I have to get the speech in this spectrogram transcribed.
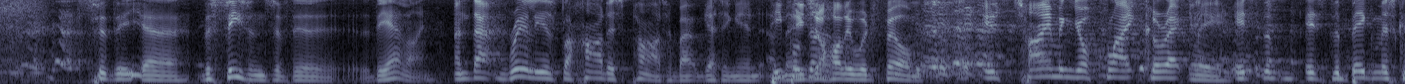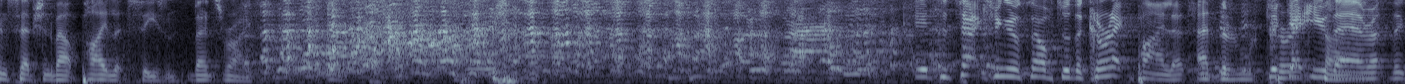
to the uh, the seasons of the the airline. And that really is the hardest part about getting in a People major don't- Hollywood film, is timing your flight correctly. It's the it's the big misconception about pilot season. That's right. It's, It's attaching yourself to the correct pilot the to get you time. there at the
